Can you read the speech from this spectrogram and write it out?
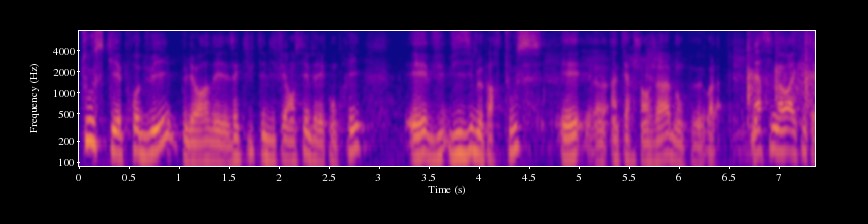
tout ce qui est produit, il peut y avoir des activités différenciées, vous avez compris, est visible par tous et euh, interchangeable. On peut, voilà. Merci de m'avoir écouté.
